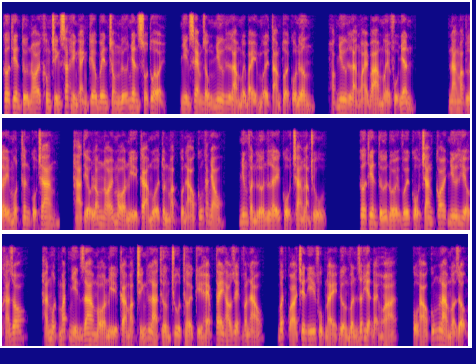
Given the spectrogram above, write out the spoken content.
Cơ thiên tứ nói không chính xác hình ảnh kêu bên trong nữ nhân số tuổi, nhìn xem giống như là mười bảy, mười tám tuổi cô nương, hoặc như là ngoài ba mươi phụ nhân. Nàng mặc lấy một thân cổ trang, hà tiểu long nói mò nỉ cả mỗi tuần mặc quần áo cũng khác nhau, nhưng phần lớn lấy cổ trang làm chủ. Cơ thiên tứ đối với cổ trang coi như hiểu khá rõ, hắn một mắt nhìn ra mò nỉ cả mặc chính là thường chu thời kỳ hẹp tay áo dệt văn áo, bất quá trên y phục này đường vân rất hiện đại hóa, cổ áo cũng là mở rộng,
